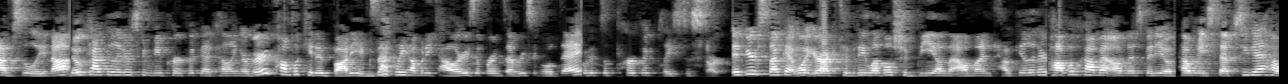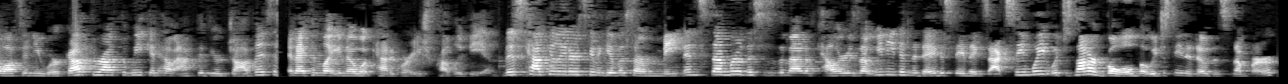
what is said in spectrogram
Absolutely not. No calculator is going to be perfect at telling our very complicated body exactly how many calories it burns every single day, but it's a perfect place to start. If you're stuck at what your activity level should be on the online calculator, pop a comment on this video of how many steps you get, how often you work out throughout the week, and how active your job is, and I can let you know what category you should probably be in. This calculator is going to give us our maintenance number. This is the amount of calories that we need in the day to stay the exact same weight, which is not our goal, but we just need to know this number.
